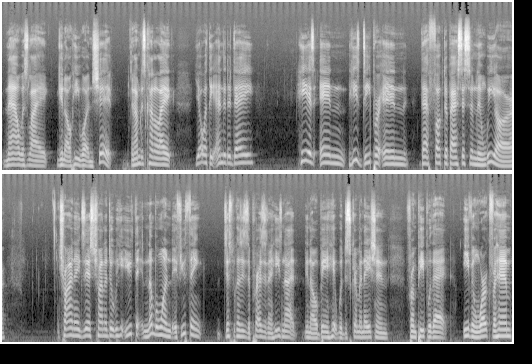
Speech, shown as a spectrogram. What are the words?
now it's like you know he wasn't shit, and I'm just kind of like, yo, at the end of the day, he is in he's deeper in that fucked up ass system than we are trying to exist trying to do you think number one if you think just because he's the president he's not you know being hit with discrimination from people that even work for him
